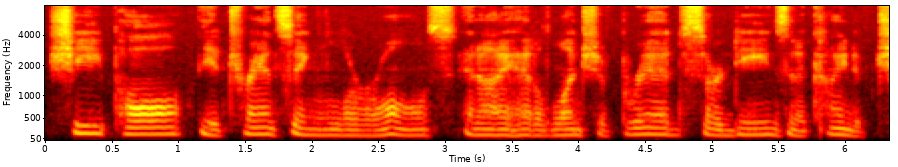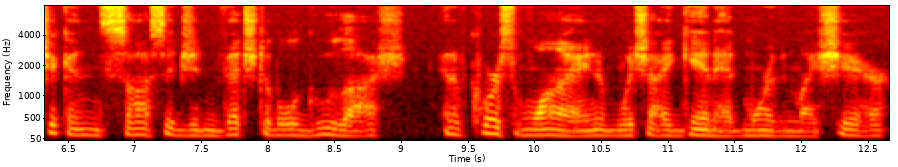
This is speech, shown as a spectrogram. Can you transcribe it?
She, Paul, the entrancing Laurence, and I had a lunch of bread, sardines, and a kind of chicken, sausage, and vegetable goulash, and of course wine, of which I again had more than my share.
